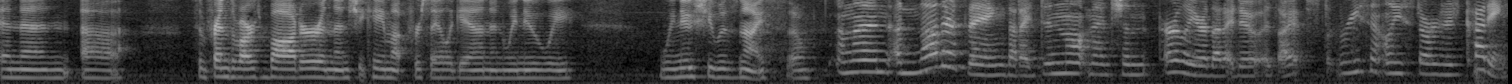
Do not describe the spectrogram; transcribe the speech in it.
and then uh, some friends of ours bought her, and then she came up for sale again, and we knew we we knew she was nice. So And then another thing that I did not mention earlier that I do is I recently started cutting.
